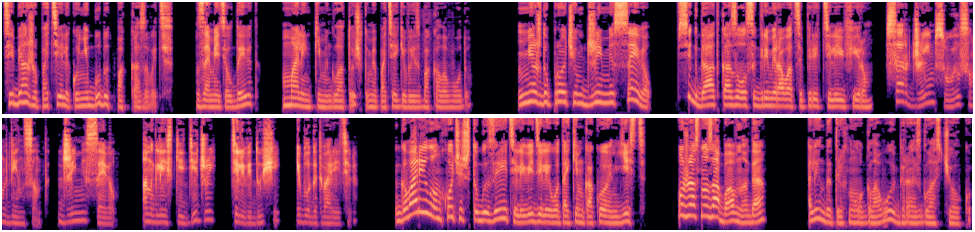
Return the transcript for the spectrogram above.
«Тебя же по телеку не будут показывать», — заметил Дэвид, маленькими глоточками потягивая из бокала воду. Между прочим, Джимми Сейвилл всегда отказывался гримироваться перед телеэфиром. Сэр Джеймс Уилсон Винсент, Джимми Сейвилл, английский диджей, телеведущий и благотворитель. Говорил, он хочет, чтобы зрители видели его таким, какой он есть. Ужасно забавно, да? Линда тряхнула головой, убирая с глаз челку.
